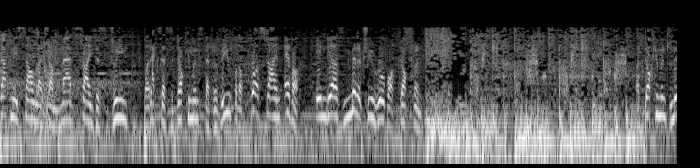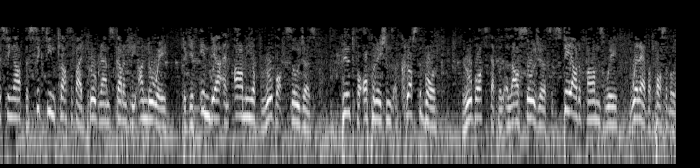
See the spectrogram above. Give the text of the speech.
That may sound like some mad scientist's dream, but access to documents that reveal for the first time ever India's military robot doctrine. Document listing out the 16 classified programs currently underway to give India an army of robot soldiers built for operations across the board, robots that will allow soldiers to stay out of harm's way wherever possible.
